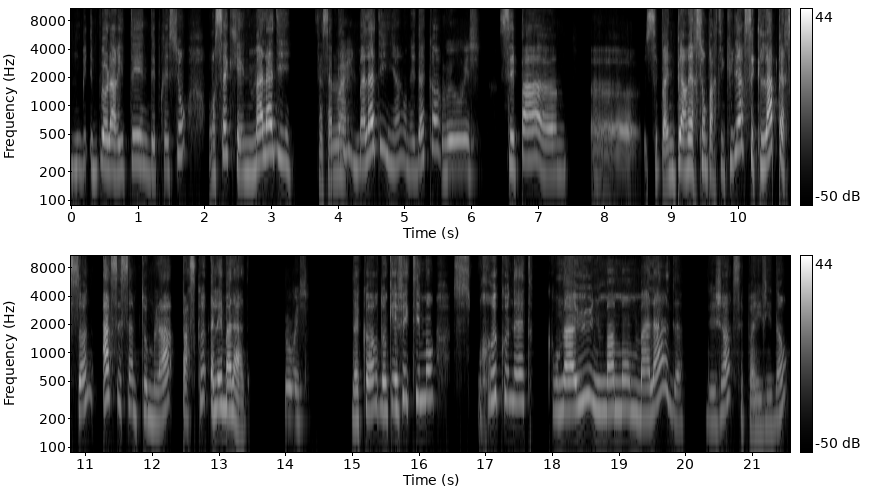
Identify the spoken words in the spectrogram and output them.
une bipolarité, une dépression, on sait qu'il y a une maladie. Ça s'appelle ouais, une maladie, hein, on est d'accord. oui, oui, C'est pas, euh, euh, c'est pas une perversion particulière, c'est que la personne a ces symptômes-là parce qu'elle est malade. oui, D'accord? Donc, effectivement, reconnaître qu'on a eu une maman malade, déjà, c'est pas évident.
